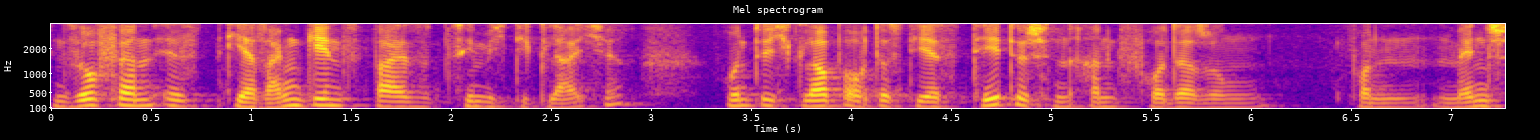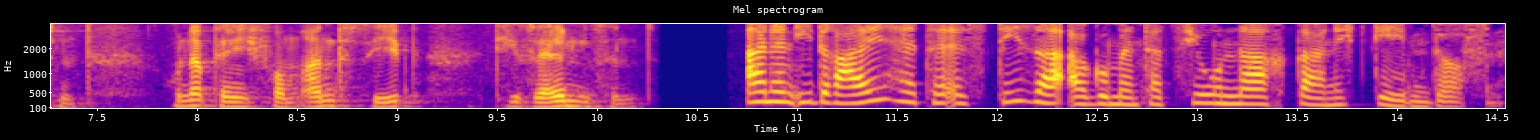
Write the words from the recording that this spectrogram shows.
Insofern ist die Herangehensweise ziemlich die gleiche. Und ich glaube auch, dass die ästhetischen Anforderungen von Menschen, unabhängig vom Antrieb, dieselben sind. Einen i3 hätte es dieser Argumentation nach gar nicht geben dürfen.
